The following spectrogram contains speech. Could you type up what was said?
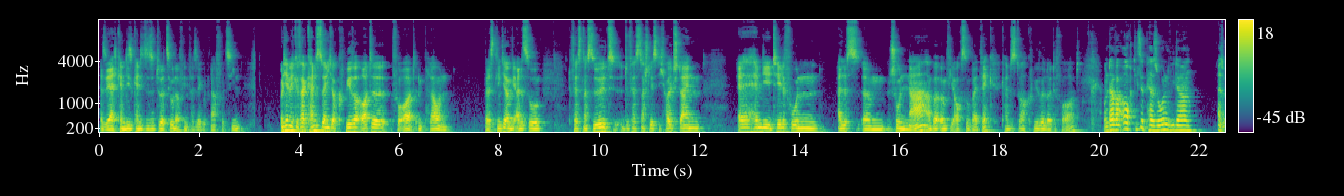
also ja, ich kann diese, kann diese Situation auf jeden Fall sehr gut nachvollziehen. Und ich habe mich gefragt, kannst du eigentlich auch queere Orte vor Ort in Plauen? Weil das klingt ja irgendwie alles so, du fährst nach Sylt, du fährst nach Schleswig-Holstein, äh, Handy, Telefon, alles ähm, schon nah, aber irgendwie auch so weit weg. Kanntest du auch queere Leute vor Ort? Und da war auch diese Person wieder, also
